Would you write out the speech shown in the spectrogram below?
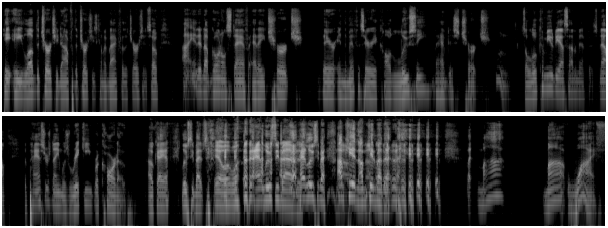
he he loved the church. He died for the church. He's coming back for the church. And so, I ended up going on staff at a church there in the Memphis area called Lucy Baptist Church. Hmm. It's a little community outside of Memphis. Now, the pastor's name was Ricky Ricardo. Okay, at Lucy Baptist. Yeah. Well, well, at Lucy Baptist. At Lucy Baptist. I'm kidding. I'm no. kidding about that. But my my wife,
